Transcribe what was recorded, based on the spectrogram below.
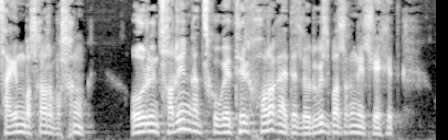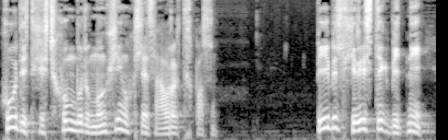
Цаг нь болохоор бурхан өөрийн цорын ганц хүүгээ тэр хураг адил өргөл болгон илгээхэд хүүд итгэгч хүмүүр мөнхийн үхлээс аврагдах болно. Библи Христийг бидний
